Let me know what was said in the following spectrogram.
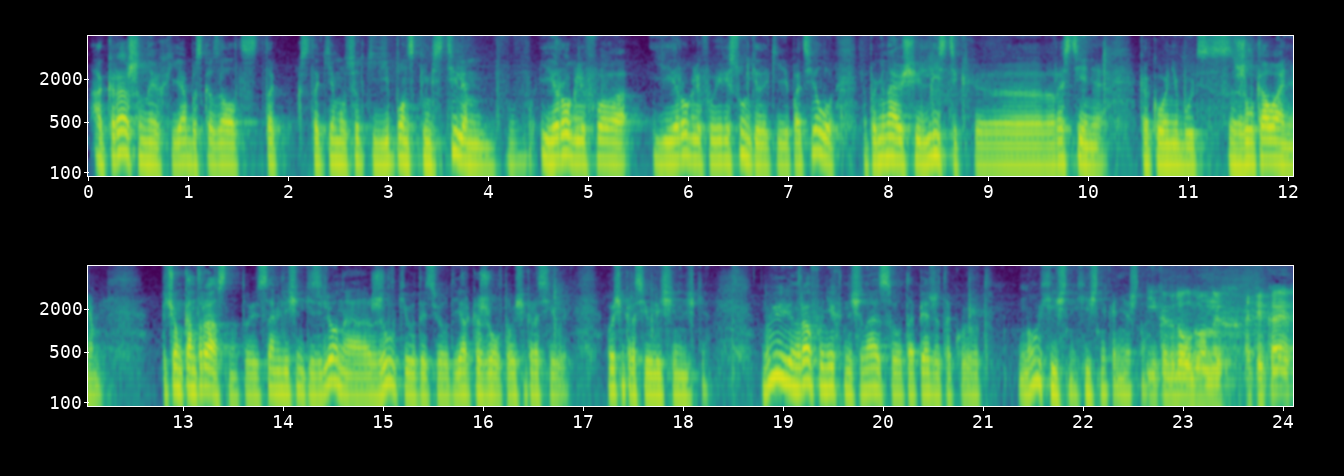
окрашенных, я бы сказал, с, так, с таким вот все-таки японским стилем, иероглифа, иероглифы и рисунки такие по телу, напоминающие листик э, растения какого-нибудь с жилкованием. Причем контрастно, то есть сами личинки зеленые, а жилки вот эти вот ярко-желтые, очень красивые. Очень красивые личиночки. Ну и нрав у них начинается вот опять же такой вот, ну, хищный, хищный, конечно. И как долго он их опекает?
